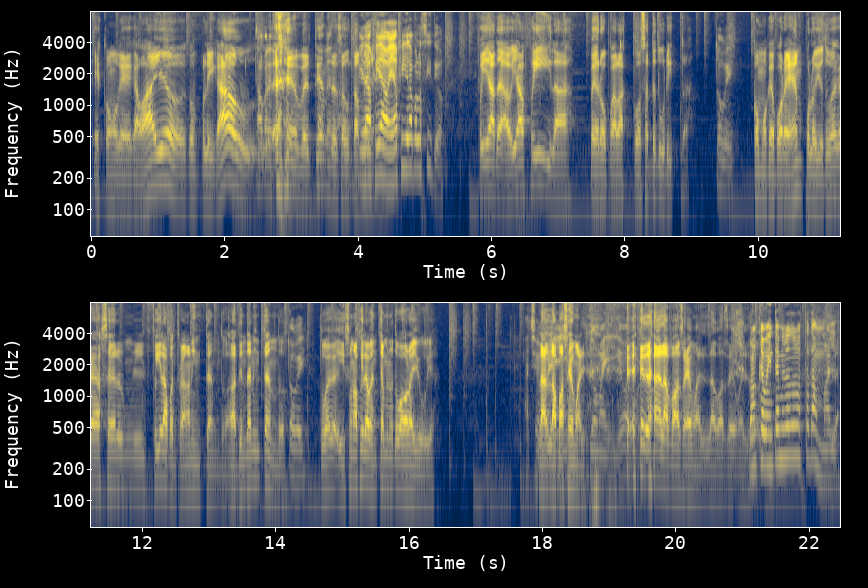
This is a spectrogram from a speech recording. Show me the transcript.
Es como que caballo, complicado. ¿Me entiendes? So, ¿Y la fila? ¿Había fila para los sitios? Fíjate, había filas, pero para las cosas de turistas. Ok, Como que, por ejemplo, yo tuve que hacer un fila para entrar a Nintendo. A la tienda de Nintendo, ok. tuve que- hice una fila 20 minutos bajo la lluvia. La- la pasé mal. Yo me iba. la, la pasé mal, la pasé mal. Aunque 20 minutos no está tan mal.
